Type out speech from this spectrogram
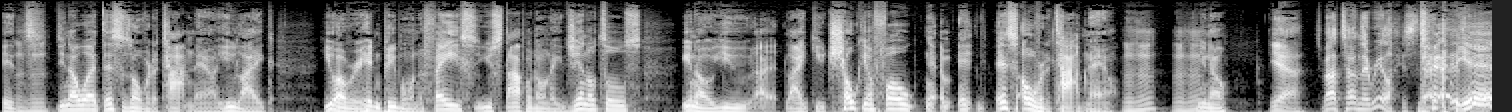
It's you know what this is over the top now. You like you over hitting people in the face. You stomping on their genitals. You know you uh, like you choking folk. It, it's over the top now. Mm-hmm, mm-hmm. You know. Yeah, it's about time they realized that. yeah,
